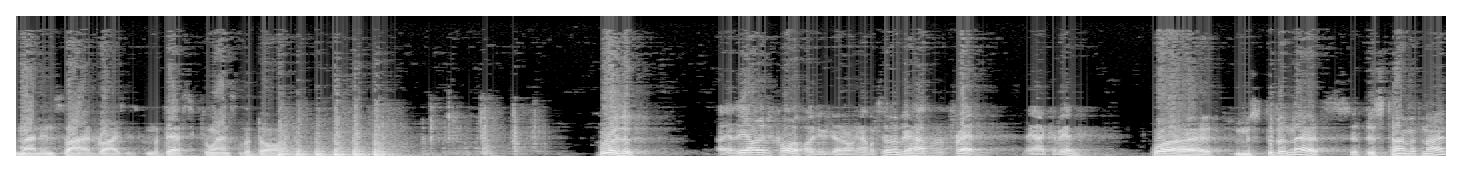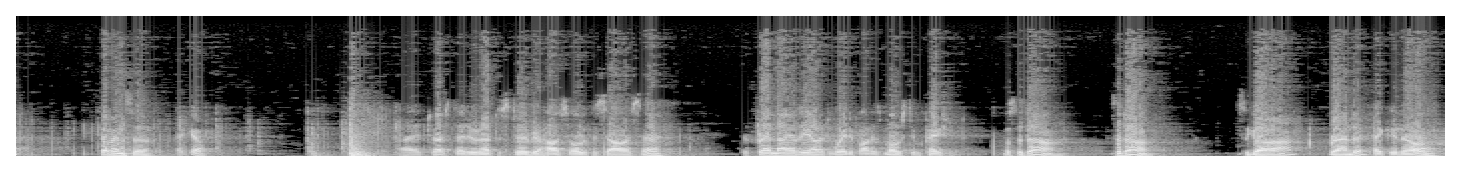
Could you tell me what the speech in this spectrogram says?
The man inside rises from the desk to answer the door. Who is it? I have the honor to call upon you, General Hamilton, on behalf of a friend. May I come in? Why, Mr. Van Ness, at this time of night? Come in, sir. Thank you. I trust I do not disturb your household at this hour, sir. The friend I have the honor to wait upon is most impatient. Well, sit down. Sit down. Cigar? Brandy? Thank you, no.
